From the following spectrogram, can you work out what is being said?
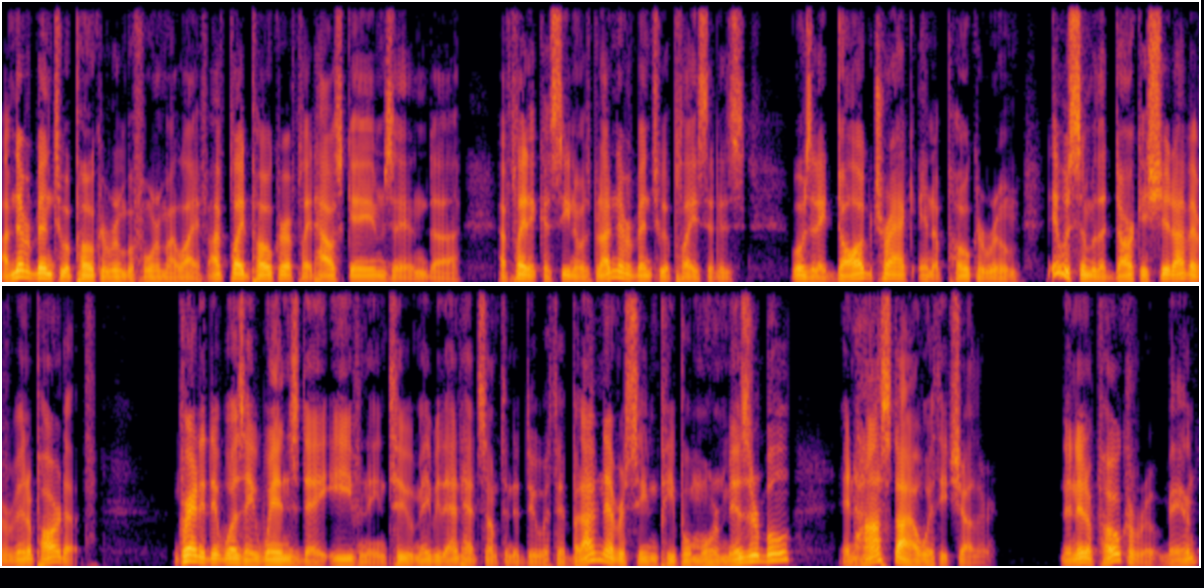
I've never been to a poker room before in my life. I've played poker, I've played house games, and uh, I've played at casinos, but I've never been to a place that is, what was it, a dog track and a poker room. It was some of the darkest shit I've ever been a part of. Granted, it was a Wednesday evening, too. Maybe that had something to do with it, but I've never seen people more miserable and hostile with each other than in a poker room, man.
